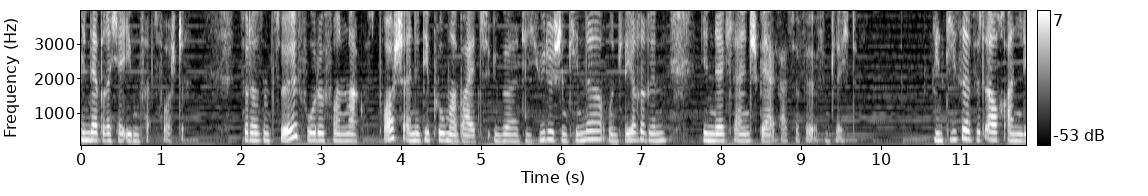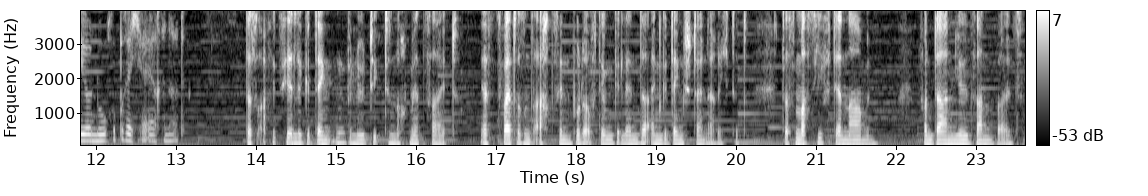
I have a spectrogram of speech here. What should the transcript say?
in der Brecher ebenfalls forschte. 2012 wurde von Markus Brosch eine Diplomarbeit über die jüdischen Kinder und Lehrerinnen in der kleinen Sperrgasse veröffentlicht. In dieser wird auch an Leonore Brecher erinnert. Das offizielle Gedenken benötigte noch mehr Zeit. Erst 2018 wurde auf dem Gelände ein Gedenkstein errichtet, das Massiv der Namen von Daniel Sannwald,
